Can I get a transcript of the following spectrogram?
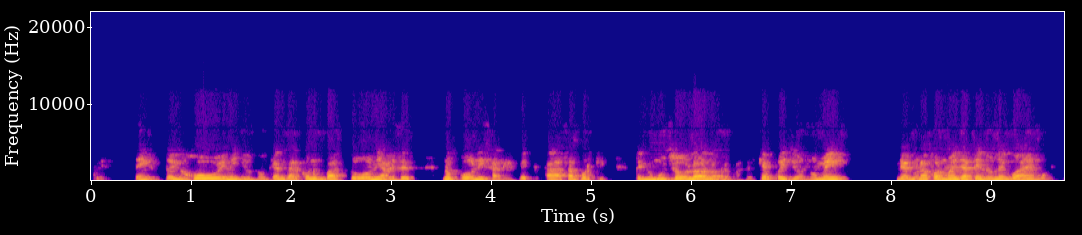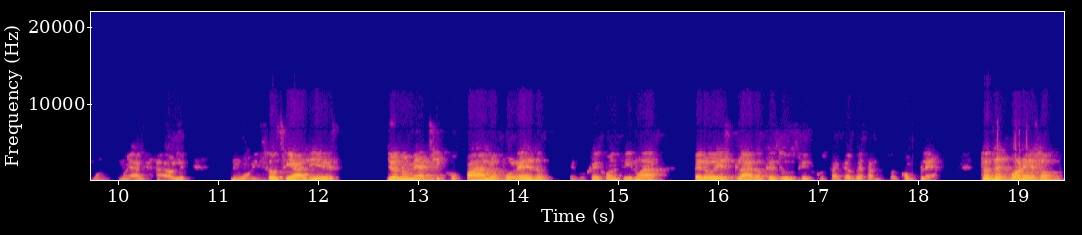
Pues, estoy joven y yo tengo que andar con un bastón y a veces no puedo ni salir de casa porque tengo mucho dolor. Lo que pasa es que pues yo no me, de alguna forma ella tiene un lenguaje muy, muy, muy agradable muy social y es, yo no me achicopalo por eso, tengo que continuar, pero es claro que sus circunstancias de salud son complejas. Entonces, por eso,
